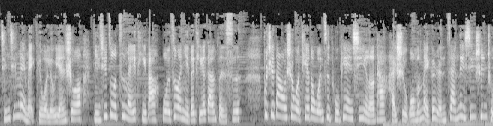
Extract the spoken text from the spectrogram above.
晶晶妹妹给我留言说：“你去做自媒体吧，我做你的铁杆粉丝。”不知道是我贴的文字图片吸引了她，还是我们每个人在内心深处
